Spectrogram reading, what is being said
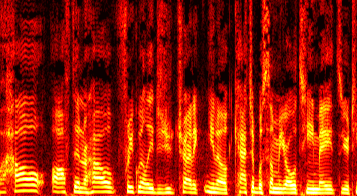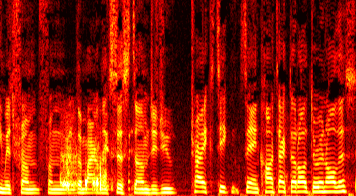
how often or how frequently did you try to you know catch up with some of your old teammates, your teammates from from the minor league system? Did you try to stay- in contact at all during all this?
